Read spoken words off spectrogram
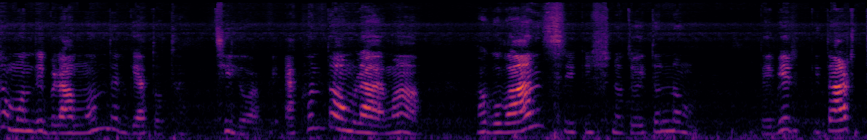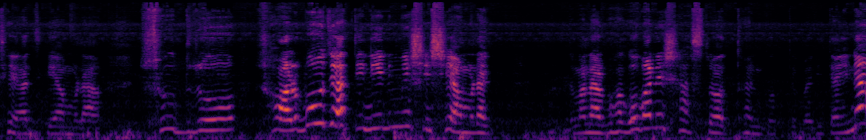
সম্বন্ধে ব্রাহ্মণদের জ্ঞাত ছিল আগে। এখন তো আমরা মা ভগবান শ্রীকৃষ্ণ চৈতন্য দেবের কৃতার্থে আজকে আমরা শূদ্র সর্বজাতি নির্বিশেষে আমরা মানে ভগবানের শাস্ত্র অধ্যয়ন করতে পারি, তাই না?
